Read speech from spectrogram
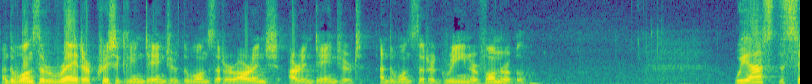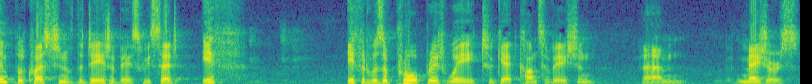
And the ones that are red are critically endangered, the ones that are orange are endangered, and the ones that are green are vulnerable. We asked the simple question of the database. We said, if if it was appropriate way to get conservation um, measures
